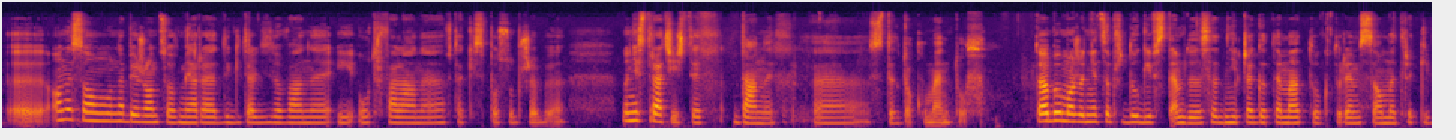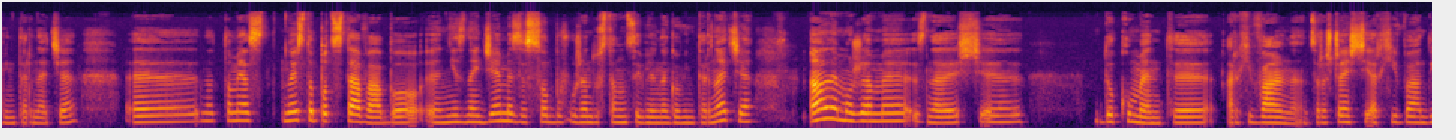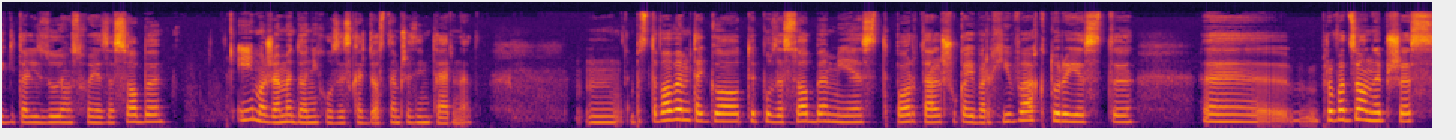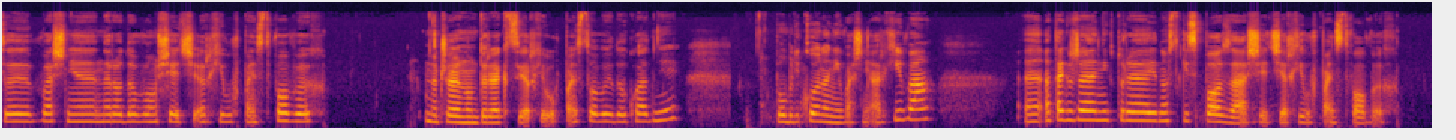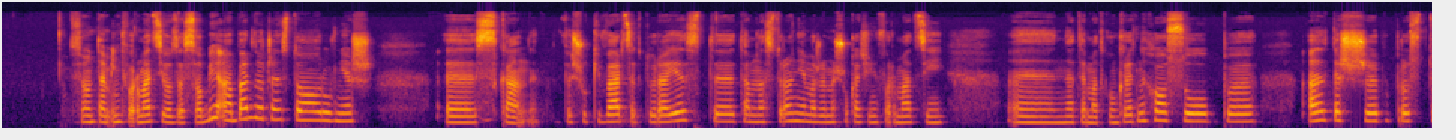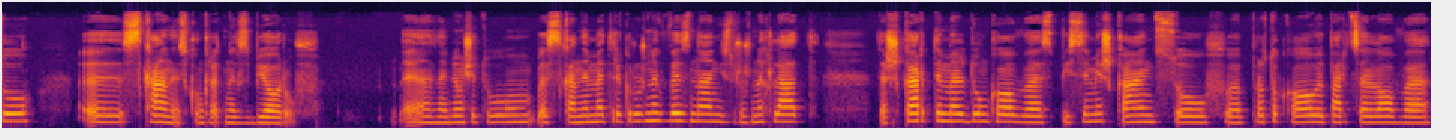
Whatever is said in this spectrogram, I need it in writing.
e, one są na bieżąco w miarę digitalizowane i utrwalane w taki sposób, żeby no nie stracić tych danych e, z tych dokumentów. To był może nieco przydługi wstęp do zasadniczego tematu, którym są metryki w internecie. Natomiast no jest to podstawa, bo nie znajdziemy zasobów Urzędu Stanu Cywilnego w internecie, ale możemy znaleźć e, dokumenty archiwalne. Coraz częściej archiwa digitalizują swoje zasoby i możemy do nich uzyskać dostęp przez internet. Mm, podstawowym tego typu zasobem jest portal Szukaj w archiwach, który jest e, prowadzony przez e, właśnie Narodową Sieć Archiwów Państwowych, Naczelną Dyrekcję Archiwów Państwowych dokładniej. Publikują na nich właśnie archiwa, e, a także niektóre jednostki spoza sieci archiwów państwowych. Są tam informacje o zasobie, a bardzo często również e, skany. W wyszukiwarce, która jest e, tam na stronie, możemy szukać informacji na temat konkretnych osób, ale też po prostu skany z konkretnych zbiorów. Znajdują się tu skany metryk różnych wyznań z różnych lat też karty meldunkowe, spisy mieszkańców, e, protokoły parcelowe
